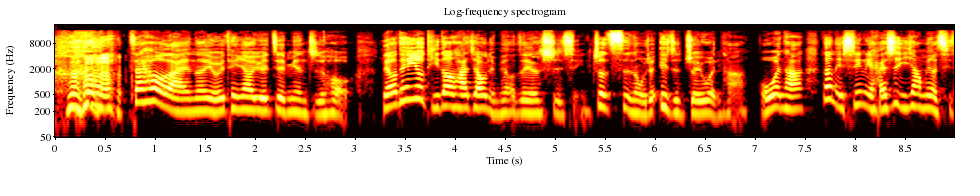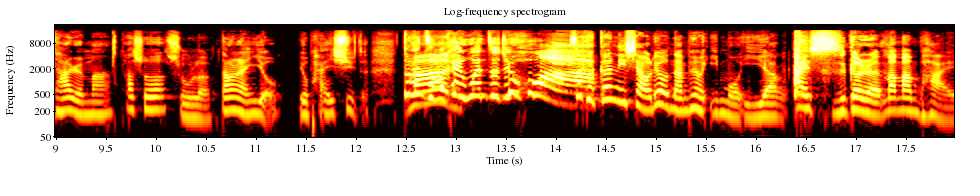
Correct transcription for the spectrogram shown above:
再后来呢，有一天要约见面之后，聊天又提到他交女朋友这件事情。这次呢，我就一直追问他，我问他：“那你心里还是一样没有其他人吗？”他说输了。：“当然有，有排序的。”对，妈怎么可以问这句话？这个跟你小六男朋友一模一样，爱十个人慢慢排，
